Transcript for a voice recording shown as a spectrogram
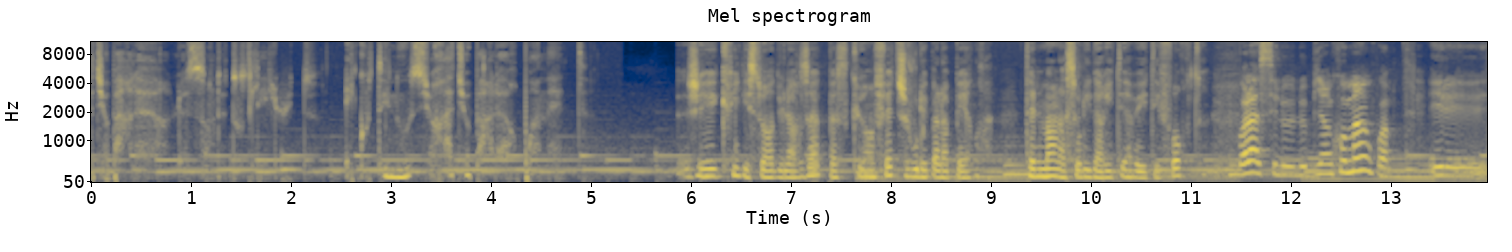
Radio Parleur, le son de toutes les luttes. Écoutez-nous sur radioparleur.net. J'ai écrit l'histoire du Larzac parce que en fait, je voulais pas la perdre. Tellement la solidarité avait été forte. Voilà, c'est le, le bien commun, quoi. Et les,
